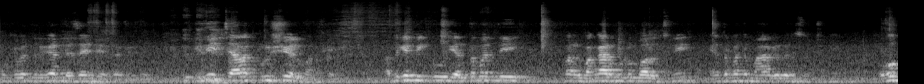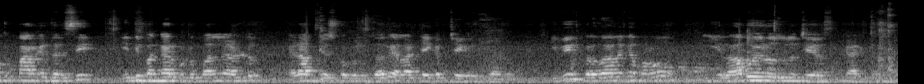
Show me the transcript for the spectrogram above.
ముఖ్యమంత్రి గారు డిజైన్ చేశారు. ఇది చాలా క్రూషియల్ మనకి. అందుకే మీకు ఎంతమంది మనకు బంగారు కుటుంబాలు వచ్చినాయి ఎంతమంది మార్గదర్శి వచ్చినాయి. ఒక్కొక్క మార్గదర్శి ఎన్ని బంగారు కుటుంబాలని వాళ్ళు అడాప్ట్ చేసుకోగలుగుతారు ఎలా టేకప్ చేయగలుగుతారు. ఇవి ప్రధానంగా మనం ఈ రాబోయే రోజుల్లో చేయాల్సిన కార్యక్రమం.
